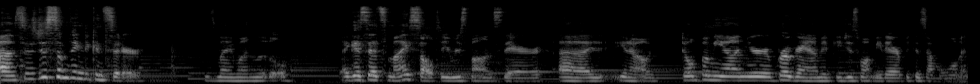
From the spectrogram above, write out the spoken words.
uh, so it's just something to consider is my one little, I guess that's my salty response there. Uh, you know, don't put me on your program if you just want me there because I'm a woman.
